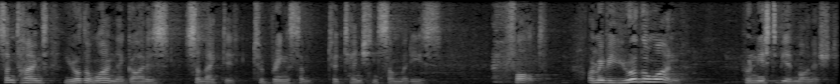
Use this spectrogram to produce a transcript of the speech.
Sometimes you're the one that God has selected to bring some, to attention somebody's fault. Or maybe you're the one who needs to be admonished.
